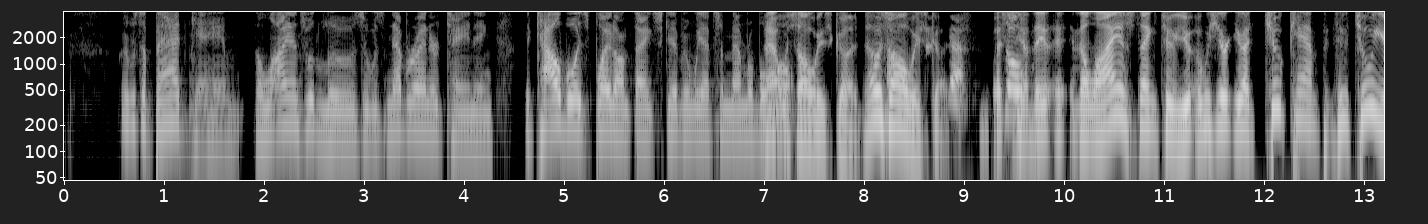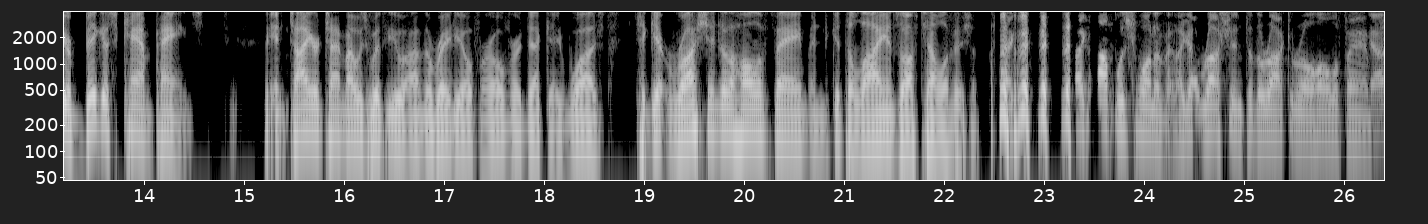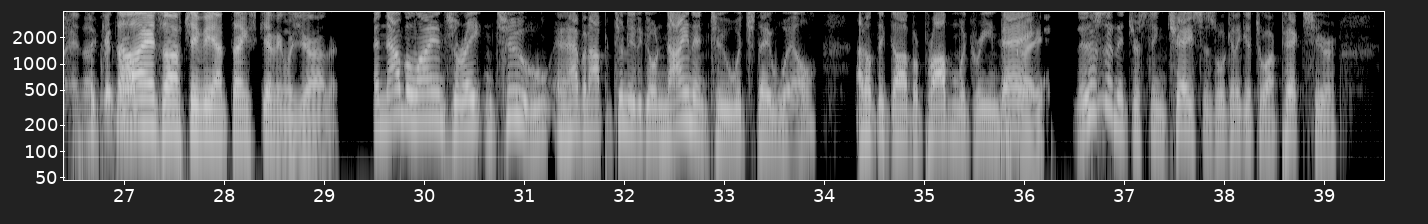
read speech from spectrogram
But it was a bad game. The Lions would lose. It was never entertaining. The Cowboys played on Thanksgiving. We had some memorable. That moments. was always good. That was always good. Yeah. But so, you know, the the Lions thing too. You it was your you had two camp two, two of your biggest campaigns the entire time I was with you on the radio for over a decade was to get Rush into the Hall of Fame and get the Lions off television. I, I, accomplished one of it. I got Rush into the Rock and Roll Hall of Fame. Yeah, and get the now, Lions off TV on Thanksgiving was your other. And now the Lions are eight and two and have an opportunity to go nine and two, which they will. I don't think they'll have a problem with Green Bay. This is an interesting chase as we're going to get to our picks here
